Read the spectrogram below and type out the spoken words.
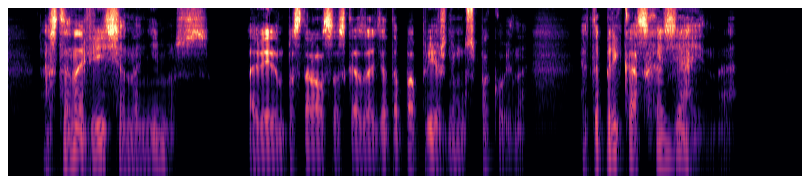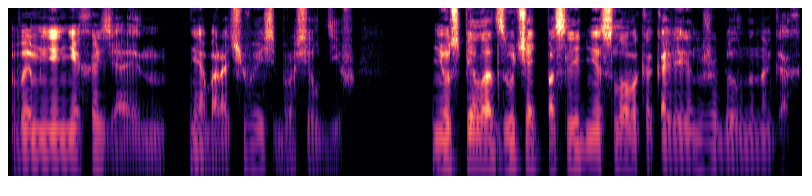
— Остановись, анонимус. Аверин постарался сказать это по-прежнему спокойно. — Это приказ хозяина. — Вы мне не хозяин, — не оборачиваясь, бросил Див. Не успело отзвучать последнее слово, как Аверин уже был на ногах.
